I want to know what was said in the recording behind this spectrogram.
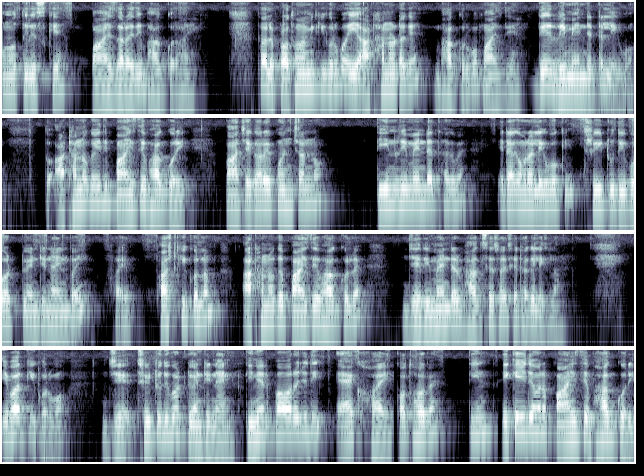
উনত্রিশকে পাঁচ দ্বারা দিয়ে ভাগ করা হয়। তাহলে প্রথমে আমি কি করব? এই আঠান্নটাকে ভাগ করব পাঁচ দিয়ে। দিয়ে রিমাইন্ডারটা লিখব। তো আঠান্নকে যদি পাঁচ দিয়ে ভাগ করি, পাঁচ এগারোয় পঞ্চান্ন, তিন রিমাইন্ডার থাকবে। এটাকে আমরা লিখব কি? Three two the power twenty nine by five first কী করলাম? আঠান্নকে পাঁচ দিয়ে ভাগ করলে যে রিমাইন্ডার ভাগশেষ হয় সেটাকে লিখলাম। এবার কি করব? যে three two the power twenty nine তিনের পাওয়ারে যদি এক হয়, কত হবে? তিন। একে যদি আমরা পাঁচ দিয়ে ভাগ করি,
